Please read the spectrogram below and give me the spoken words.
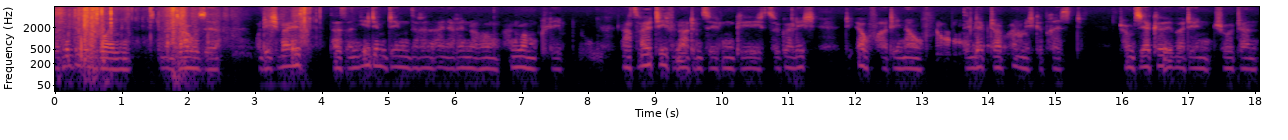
Und hinter den Bäumen ist mein Zuhause. Und ich weiß, dass an jedem Ding darin eine Erinnerung an Mom klebt. Nach zwei tiefen Atemzügen gehe ich zögerlich die Auffahrt hinauf, den Laptop an mich gepresst. Toms Jacke über den Schultern,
